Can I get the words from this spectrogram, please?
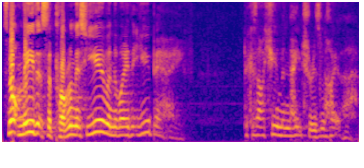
It's not me that's the problem, it's you and the way that you behave. Because our human nature is like that.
